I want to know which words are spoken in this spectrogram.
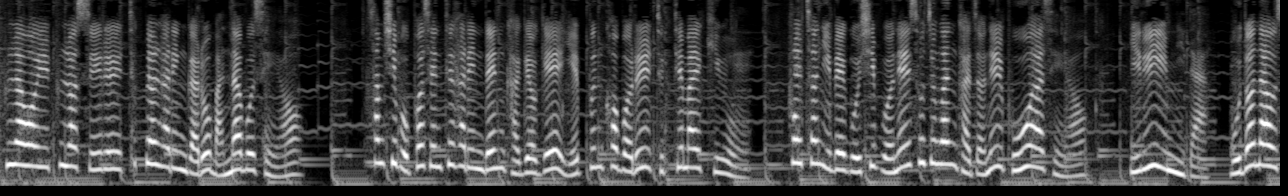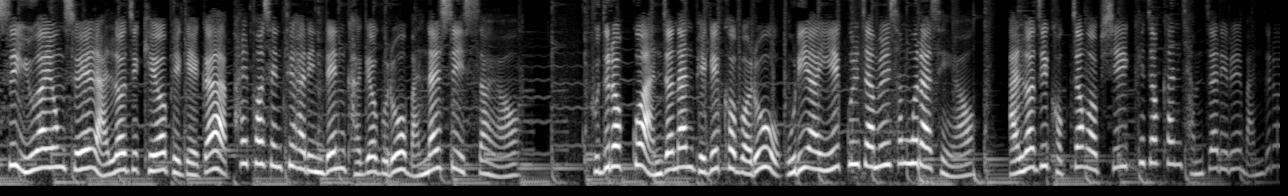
플라워 1 플러스 1을 특별 할인가로 만나보세요. 35% 할인된 가격에 예쁜 커버를 득템할 기회 8,250원의 소중한 가전을 보호하세요. 1위입니다. 모던하우스 유아용 스웰 알러지 케어 베개가 8% 할인된 가격으로 만날 수 있어요. 부드럽고 안전한 베개 커버로 우리 아이의 꿀잠을 선물하세요. 알러지 걱정 없이 쾌적한 잠자리를 만들어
